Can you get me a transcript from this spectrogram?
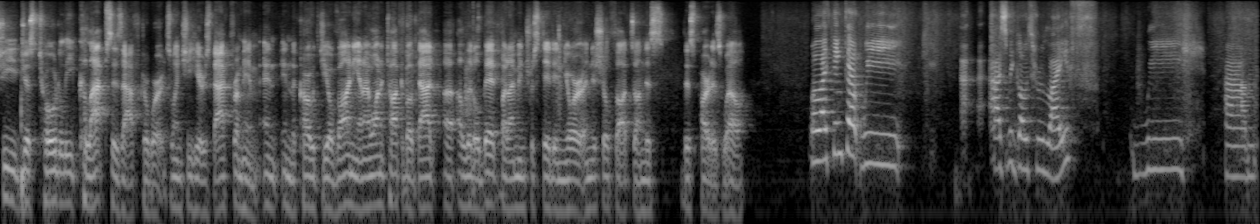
she just totally collapses afterwards when she hears back from him and in the car with giovanni and i want to talk about that a, a little bit but i'm interested in your initial thoughts on this this part as well well i think that we as we go through life, we um,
